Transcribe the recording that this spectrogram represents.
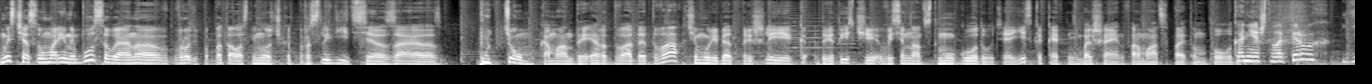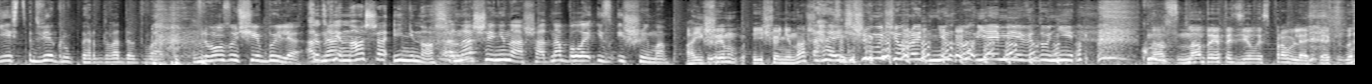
Мы сейчас у Марины Бусовой, она вроде попыталась немножечко проследить э, за путем команды R2D2, к чему ребят пришли к 2018 году. У тебя есть какая-то небольшая информация по этому поводу? Конечно, во-первых, есть две группы R2D2. В любом случае были. Все-таки Одна наша и не наша. наша и не наша. Одна была из Ишима. А Ишим еще не наш? А Ишим еще вроде не... ну, я имею в виду не Надо, это дело исправлять как-то.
